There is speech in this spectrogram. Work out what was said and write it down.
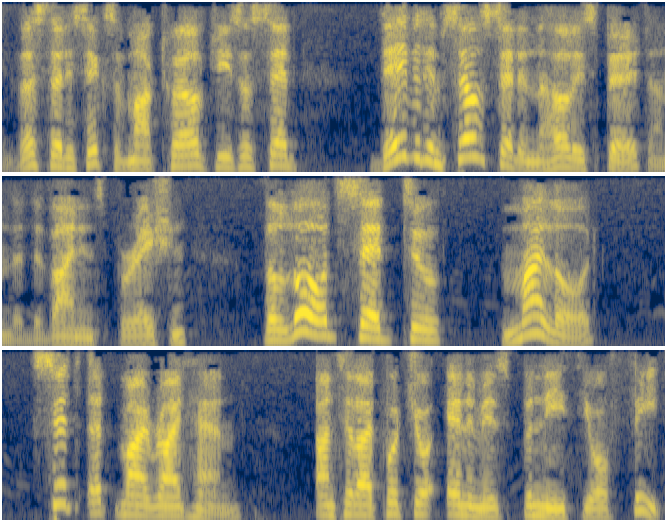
In verse 36 of Mark 12, Jesus said, David himself said in the Holy Spirit, under divine inspiration, The Lord said to my Lord, Sit at my right hand until I put your enemies beneath your feet.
